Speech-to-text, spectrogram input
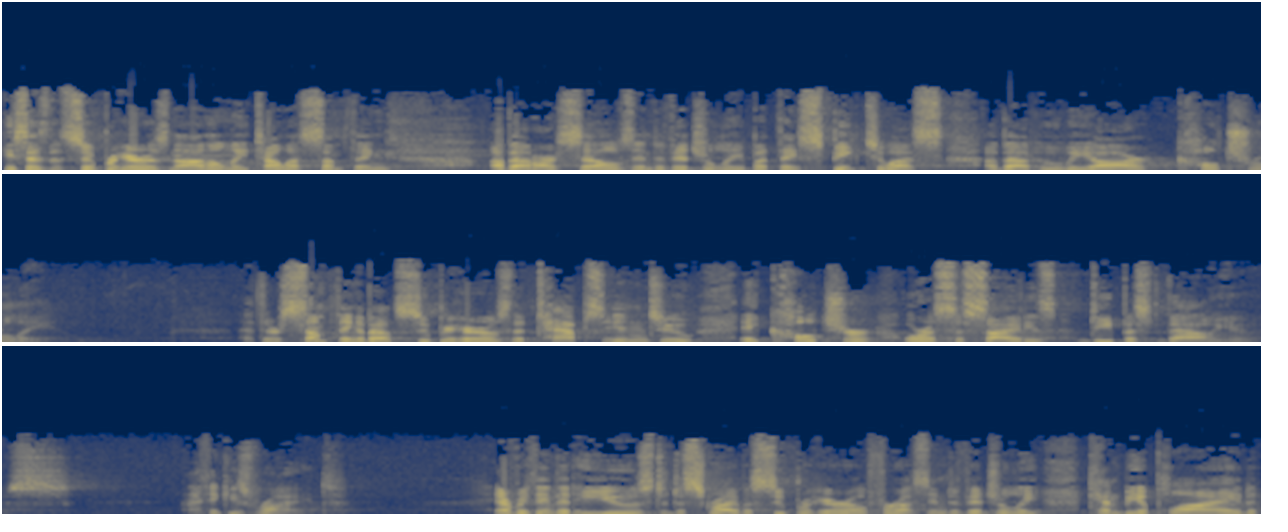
He says that superheroes not only tell us something about ourselves individually, but they speak to us about who we are culturally. That there's something about superheroes that taps into a culture or a society's deepest values. I think he's right. Everything that he used to describe a superhero for us individually can be applied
